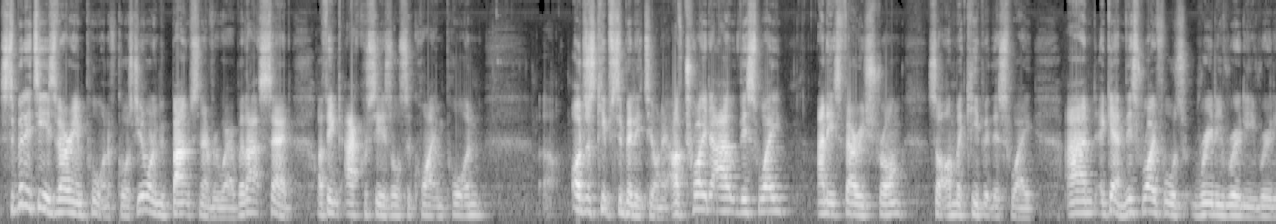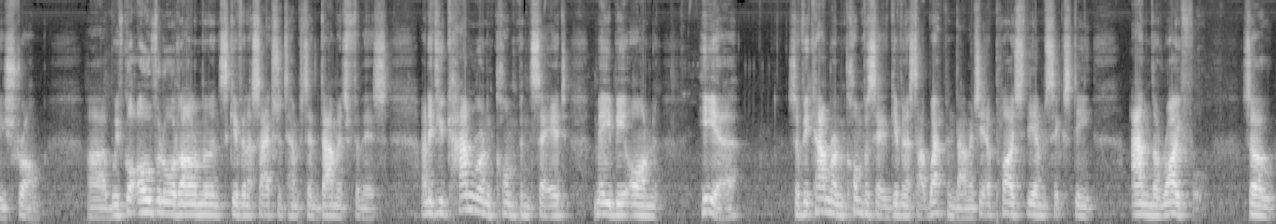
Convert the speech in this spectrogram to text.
Stability is very important, of course. You don't want to be bouncing everywhere. But that said, I think accuracy is also quite important. Uh, I'll just keep stability on it. I've tried it out this way, and it's very strong. So I'm going to keep it this way. And again, this rifle is really, really, really strong. Uh, we've got Overlord armaments giving us extra 10% damage for this. And if you can run compensated, maybe on here, so if you can run compensated giving us that weapon damage, it applies to the M60 and the rifle. So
